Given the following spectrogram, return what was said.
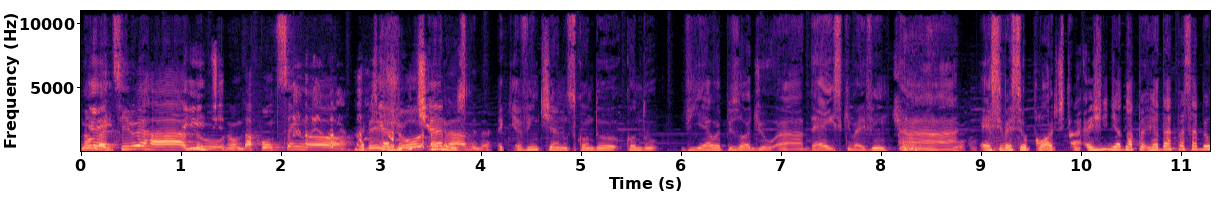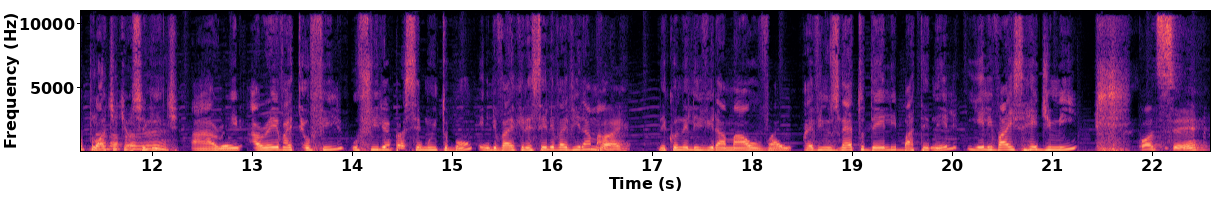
Não Ei, dá tiro errado. seguinte. não dá ponto sem nó. Beijou, 20 tá anos. grávida. Daqui a 20 anos, quando, quando vier o episódio ah, 10 que vai vir, 20 anos, porra. esse vai ser o plot, tá? A gente já dá pra, já dá pra saber o plot aqui, é o ver. seguinte. A Ray, a Ray vai ter o filho, o filho é pra ser muito bom, ele vai crescer, ele vai virar mal. Vai. Daí quando ele virar mal, vai, vai vir os netos dele bater nele, e ele vai se redimir. Pode ser.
